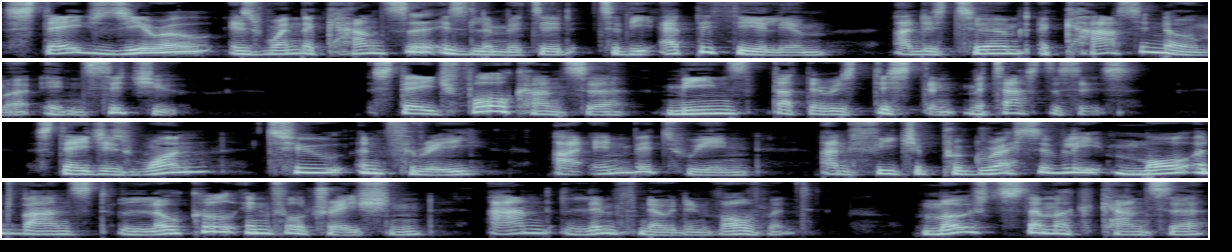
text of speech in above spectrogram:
Stage 0 is when the cancer is limited to the epithelium and is termed a carcinoma in situ. Stage 4 cancer means that there is distant metastasis. Stages 1, 2, and 3 are in between and feature progressively more advanced local infiltration and lymph node involvement. Most stomach cancer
